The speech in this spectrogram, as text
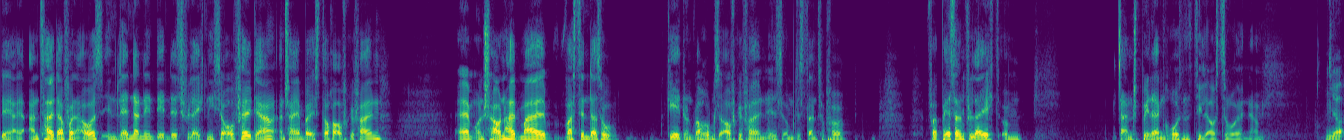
eine, Anzahl davon aus, in Ländern, in denen das vielleicht nicht so auffällt, ja, anscheinend ist doch aufgefallen. Ähm, und schauen halt mal, was denn da so geht und warum es aufgefallen ist, um das dann zu ver verbessern vielleicht, um dann später im großen Stil auszurollen, ja. Ja,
